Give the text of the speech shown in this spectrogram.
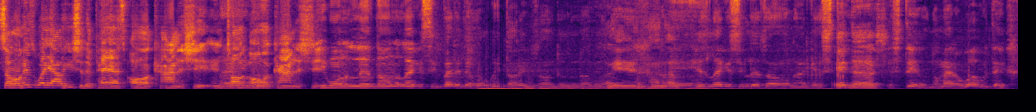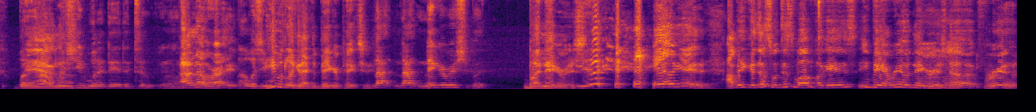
So on his way out, he should have passed all kind of shit and Man, taught all wanna- kind of shit. He want to live on a legacy better than what we thought he was gonna do. You know what I mean? Like, Yeah, I know. mean, his legacy lives on. I guess still. It does. Still, no matter what we think. But Yeah, I, I wish he would have did it too. You know. I know, right? I wish he, he was looking at the bigger picture, not not niggerish, but but niggerish. Yeah. Hell yeah! I mean, cause that's what this motherfucker is. He being real niggerish, mm-hmm. dog. For real.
